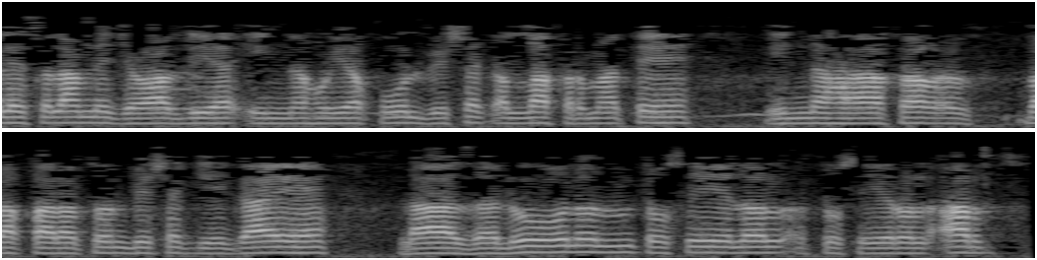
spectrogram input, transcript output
علیہ السلام نے جواب دیا ان یقول، بے شک اللہ فرماتے ہیں ان بقرتن، بے شک یہ گائے ہے، لا ضلول تصیر الارض۔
